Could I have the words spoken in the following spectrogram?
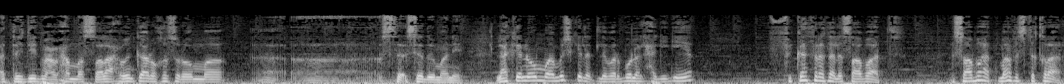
التجديد مع محمد صلاح وإن كانوا خسروا هم آه، آه، سيدو ماني. لكن هم مشكلة ليفربول الحقيقية في كثرة الإصابات. إصابات ما في استقرار.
